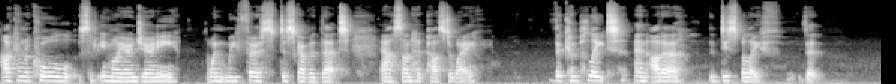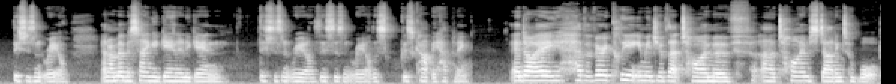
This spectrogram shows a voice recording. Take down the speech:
I can recall sort of in my own journey when we first discovered that our son had passed away, the complete and utter disbelief that this isn't real. And I remember saying again and again, this isn't real, this isn't real, this, this can't be happening. And I have a very clear image of that time of uh, time starting to warp.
